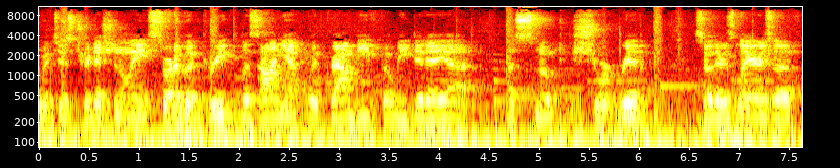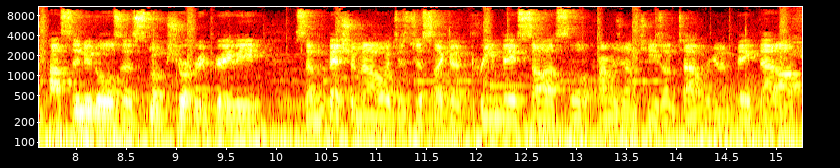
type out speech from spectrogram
which is traditionally sort of a Greek lasagna with ground beef, but we did a, uh, a smoked short rib. So there's layers of pasta noodles, a smoked short rib gravy, some bechamel, which is just like a cream-based sauce, a little Parmesan cheese on top. We're gonna bake that off.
